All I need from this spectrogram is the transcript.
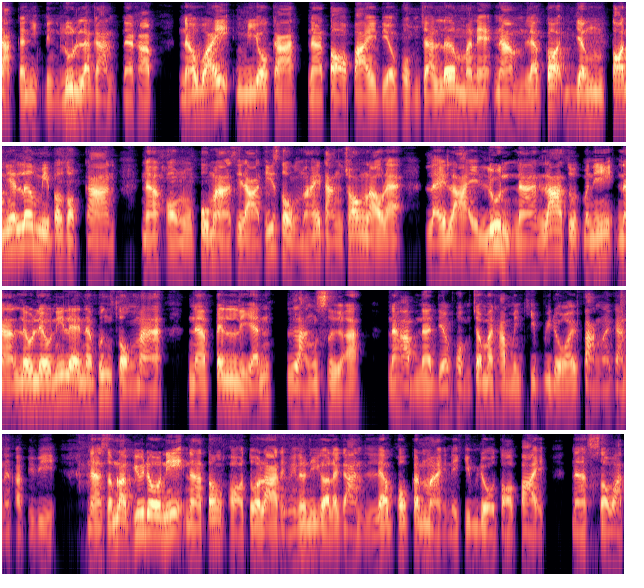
จักกันอีกหนึ่งรุ่นแล้วกันนะครับ นะไว้มีโอกาสนะต่อไปเดี๋ยวผมจะเริ่มมาแนะนำแล้วก็ยังตอนนี้เริ่มมีประสบการณ์นะของหลวงปู่มหาศิลาที่ส่งมาให้ทางช่องเราและหลาย ๆ รุ่นนะล่าสุดมานี้นะเร็ว ๆ นี้เลยนะเพิ่งส่งมานะเป็นเหรียญหลังเสือนะครับนะเดี๋ยวผมจะมาทำเป็นคลิปวิดีโอให้ฟังแล้วกันนะครับพี่ๆนะสำหรับคลิปวิดีโอนี้นะต้องขอตัวลาแต่เพียงเท่านี้ก่อนแล้วกัน แล้วพบกันใหม่ในคลิปวิดีโอต่อไปนะสวัส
